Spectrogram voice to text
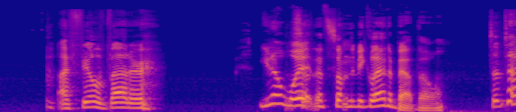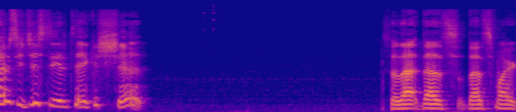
I feel better. you know what? So- That's something to be glad about, though. Sometimes you just need to take a shit. So that that's that's my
